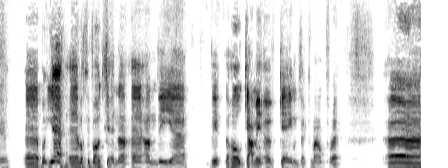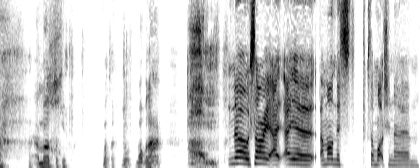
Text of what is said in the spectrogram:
Uh, but yeah, uh, looking forward to getting that uh, and the, uh, the the whole gamut of games that come out for it. Uh, I'm most looking. What the what, what was that? no, sorry, I I uh, I'm on this because I'm watching um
